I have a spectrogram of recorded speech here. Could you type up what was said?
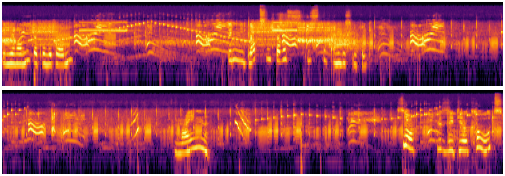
den wir noch nicht erkundet haben. Denn ihr glaubt es nicht, aber es ist noch einiges übrig. Nein! So, hier seht ihr Codes.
